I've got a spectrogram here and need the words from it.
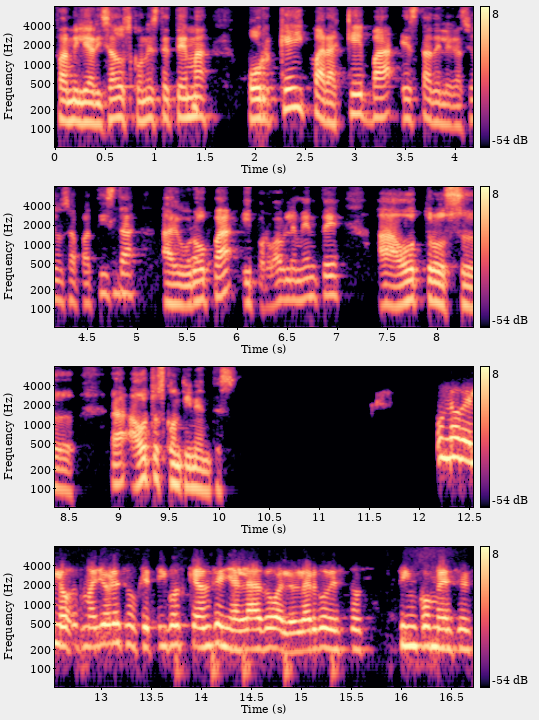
familiarizados con este tema, ¿por qué y para qué va esta delegación zapatista a Europa y probablemente a otros, eh, a otros continentes? Uno de los mayores objetivos que han señalado a lo largo de estos cinco meses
